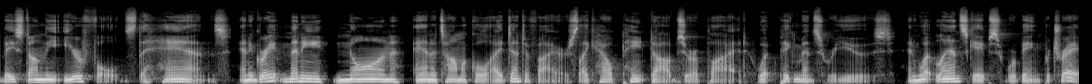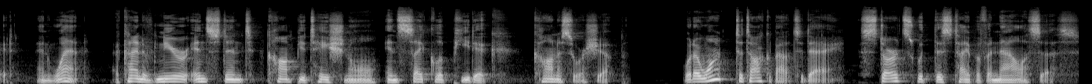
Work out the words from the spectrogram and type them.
based on the ear folds, the hands, and a great many non anatomical identifiers like how paint daubs are applied, what pigments were used, and what landscapes were being portrayed, and when. A kind of near instant computational encyclopedic connoisseurship. What I want to talk about today starts with this type of analysis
